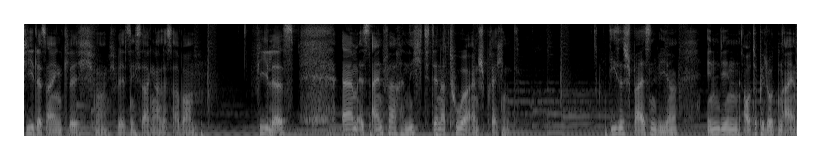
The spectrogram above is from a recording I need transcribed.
vieles eigentlich, hm, ich will jetzt nicht sagen alles, aber vieles, ähm, ist einfach nicht der Natur entsprechend. Dieses speisen wir in den Autopiloten ein.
